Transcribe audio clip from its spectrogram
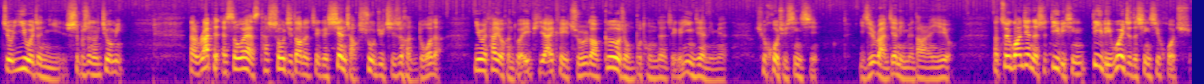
就意味着你是不是能救命。那 Rapid SOS 它收集到的这个现场数据其实很多的，因为它有很多 API 可以植入到各种不同的这个硬件里面去获取信息，以及软件里面当然也有。那最关键的是地理性、地理位置的信息获取，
